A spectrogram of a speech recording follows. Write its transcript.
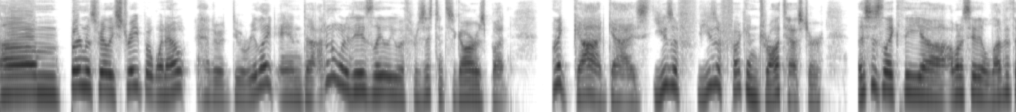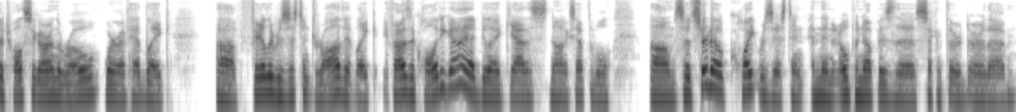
Um, burn was fairly straight, but went out. Had to do a relight, and uh, I don't know what it is lately with resistant cigars, but my God, guys, use a use a fucking draw tester. This is like the uh, I want to say the eleventh or twelfth cigar in the row where I've had like a fairly resistant draw. That like if I was a quality guy, I'd be like, yeah, this is not acceptable. Um, so it started out quite resistant, and then it opened up as the second, third, or the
